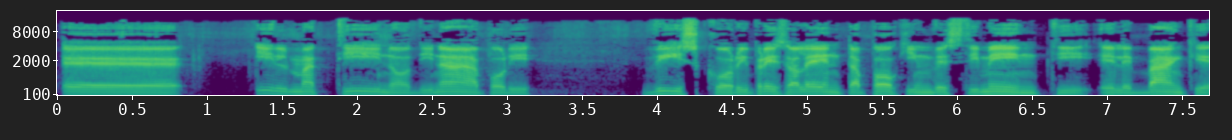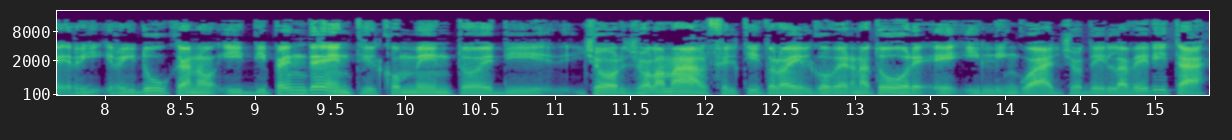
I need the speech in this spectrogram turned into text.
Eh, il mattino di Napoli Visco, ripresa lenta, pochi investimenti e le banche ri- riducano i dipendenti. Il commento è di Giorgio Lamalfa, il titolo è Il governatore e il linguaggio della verità.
